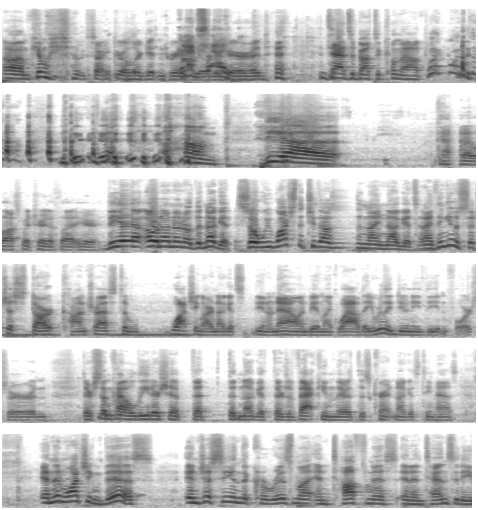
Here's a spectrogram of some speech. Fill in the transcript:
Um, can we? Sorry, girls are getting crazy over here. Dad's about to come out. What? what the- um, the uh, God, I lost my train of thought here. The uh, oh no no no the Nuggets. So we watched the 2009 Nuggets, and I think it was such a stark contrast to watching our Nuggets, you know, now and being like, wow, they really do need the enforcer, and there's some kind of leadership that the Nugget, there's a vacuum there that this current Nuggets team has, and then watching this and just seeing the charisma and toughness and intensity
